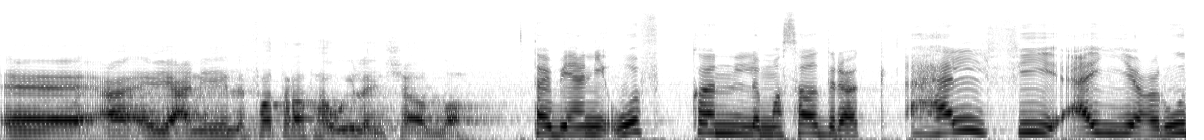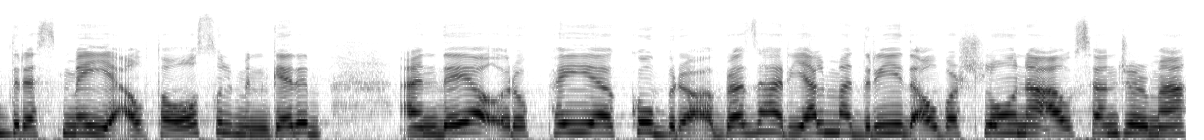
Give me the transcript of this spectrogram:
يعني لفترة طويلة إن شاء الله. طيب يعني وفقا لمصادرك هل في أي عروض رسمية أو تواصل من جانب أندية أوروبية كبرى أبرزها ريال مدريد أو برشلونة أو سان جيرمان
